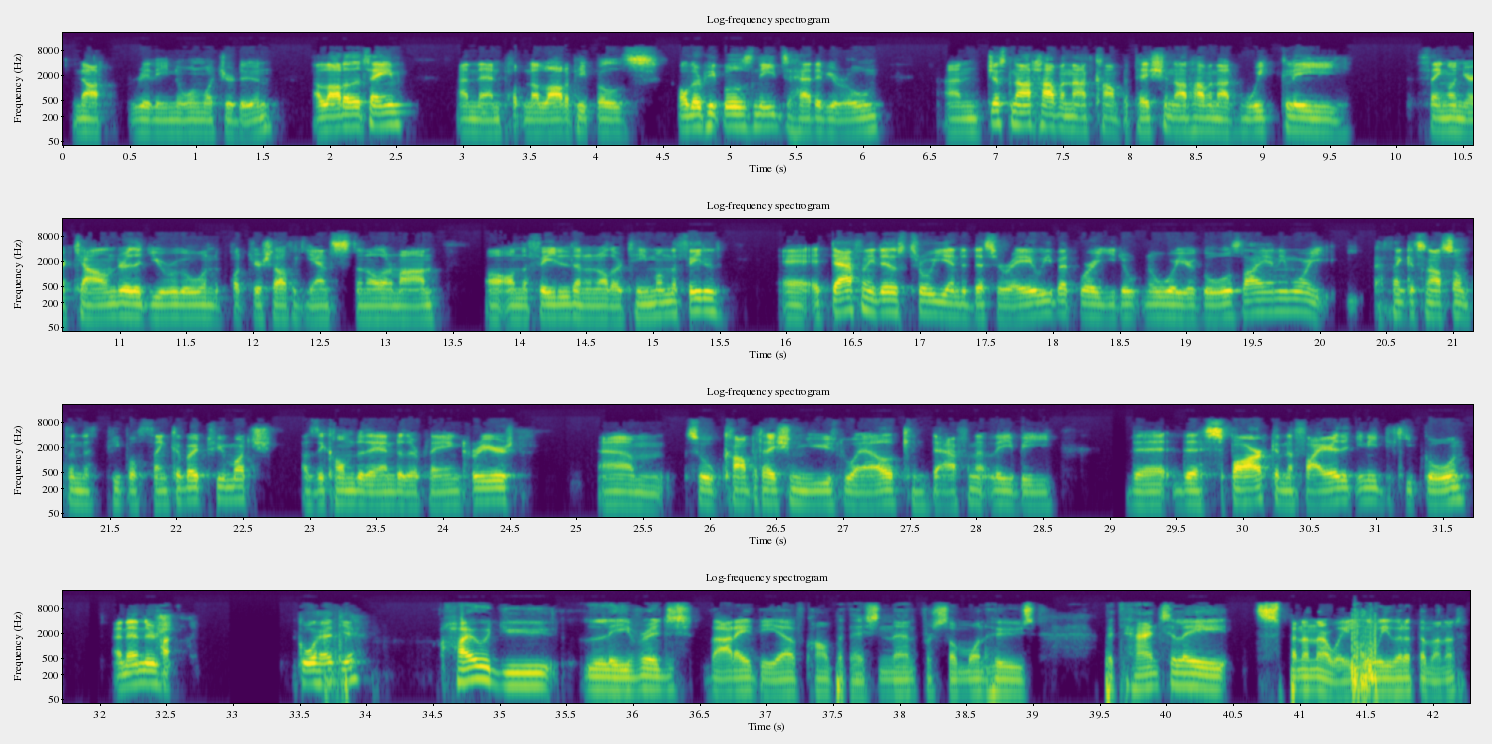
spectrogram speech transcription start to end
not really knowing what you're doing a lot of the time, and then putting a lot of people's other people's needs ahead of your own, and just not having that competition, not having that weekly thing on your calendar that you were going to put yourself against another man on the field and another team on the field. Uh, it definitely does throw you into disarray a wee bit where you don't know where your goals lie anymore. I think it's not something that people think about too much as they come to the end of their playing careers. Um, so competition used well can definitely be the the spark and the fire that you need to keep going. And then there's, go ahead, yeah. How would you leverage that idea of competition then for someone who's potentially spinning their wheels a wee bit at the minute?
